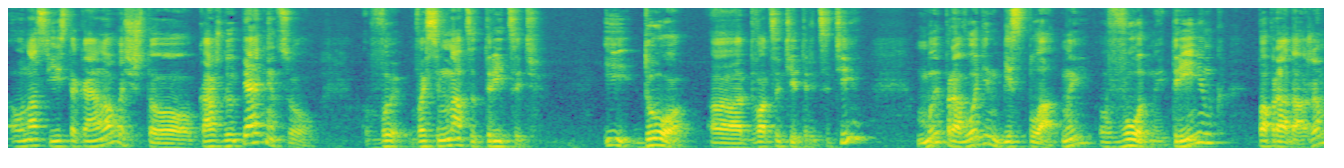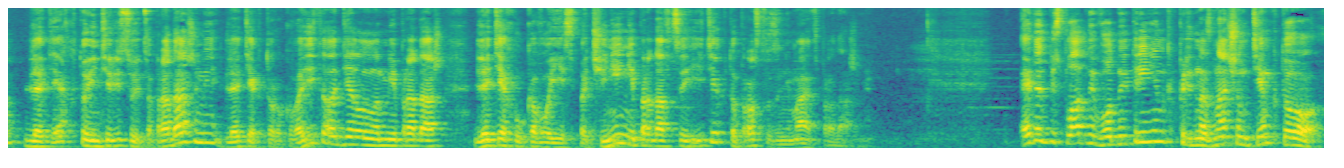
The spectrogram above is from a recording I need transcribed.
у нас есть такая новость, что каждую пятницу в 18.30 и до 20.30 э, мы проводим бесплатный вводный тренинг по продажам для тех, кто интересуется продажами, для тех, кто руководит отделами продаж, для тех, у кого есть подчинение продавцы и тех, кто просто занимается продажами. Этот бесплатный вводный тренинг предназначен тем, кто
